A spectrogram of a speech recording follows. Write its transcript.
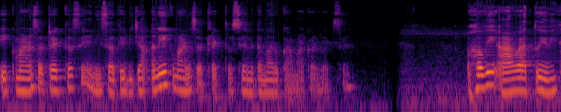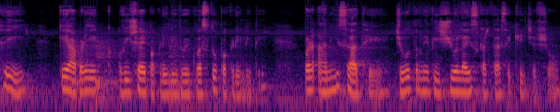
એક માણસ અટ્રેક્ટ થશે, એની સાથે બીજા અનેક માણસ અટ્રેક્ટ થશે અને તમારું કામ આગળ વધશે. હવે આ વાત તો એવી થઈ કે આપણે એક વિષય પકડી લીધો, એક વસ્તુ પકડી લીધી. પણ આની સાથે જો તમે વિઝ્યુઅલાઇઝ કરતાં શીખી જશો,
